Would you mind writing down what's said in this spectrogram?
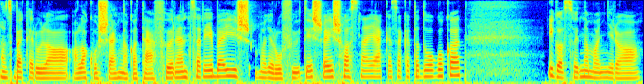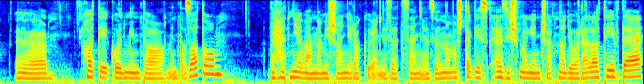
az bekerül a, a lakosságnak a távfőrendszerébe is, magyarul fűtésre is használják ezeket a dolgokat, Igaz, hogy nem annyira ö, hatékony, mint, a, mint az atom, de hát nyilván nem is annyira környezetszennyező. Na most egész, ez is megint csak nagyon relatív, de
